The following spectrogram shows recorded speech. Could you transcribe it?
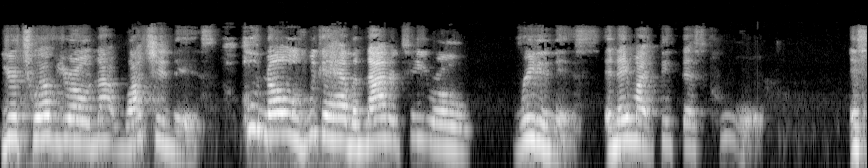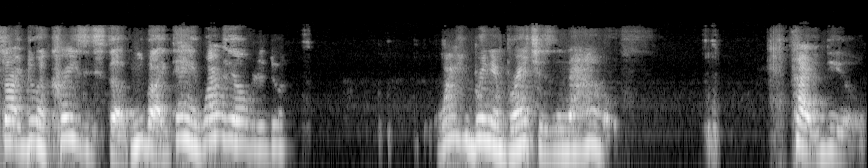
Your 12 year old not watching this. Who knows? We could have a nine or 10 year old reading this, and they might think that's cool and start doing crazy stuff. And you be like, dang, why are they over there doing? Why are you bringing branches in the house? Type deal.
